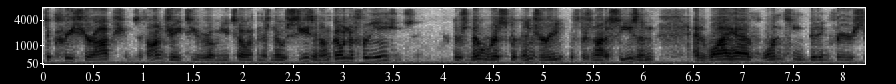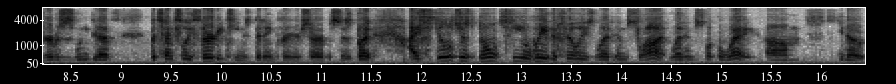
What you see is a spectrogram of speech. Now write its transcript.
decrease your options? If I'm JT Realmuto and there's no season, I'm going to free agency. There's no risk of injury if there's not a season. And why have one team bidding for your services when you could have potentially 30 teams bidding for your services? But I still just don't see a way the Phillies let him slide, let him slip away. Um, you know,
